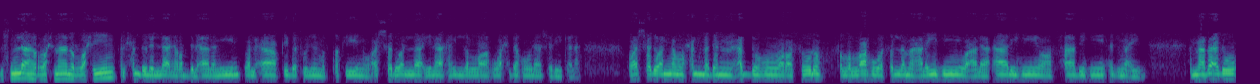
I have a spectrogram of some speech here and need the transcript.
بسم الله الرحمن الرحيم. الحمد لله رب العالمين والعاقبة للمتقين وأشهد أن لا إله إلا الله وحده لا شريك له وأشهد أن محمدا عبده ورسوله صلى الله وسلم عليه وعلى آله وأصحابه أجمعين. أما بعد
